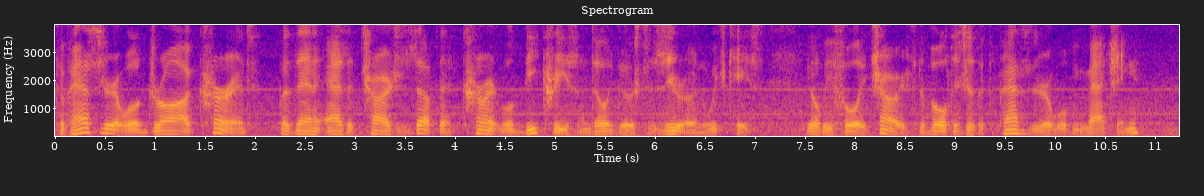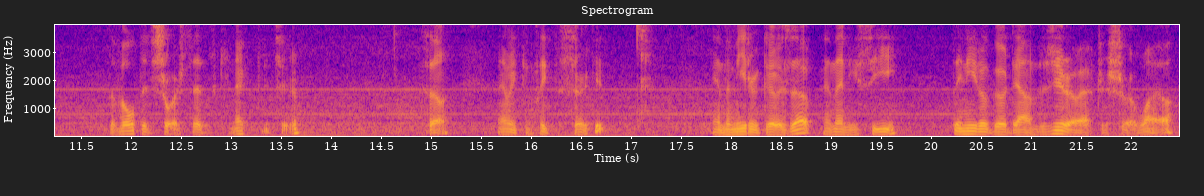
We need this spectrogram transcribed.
capacitor will draw a current, but then as it charges up, that current will decrease until it goes to zero, in which case it'll be fully charged. The voltage of the capacitor will be matching the voltage source that it's connected to. So, then we complete the circuit and the meter goes up and then you see the needle go down to zero after a short while.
